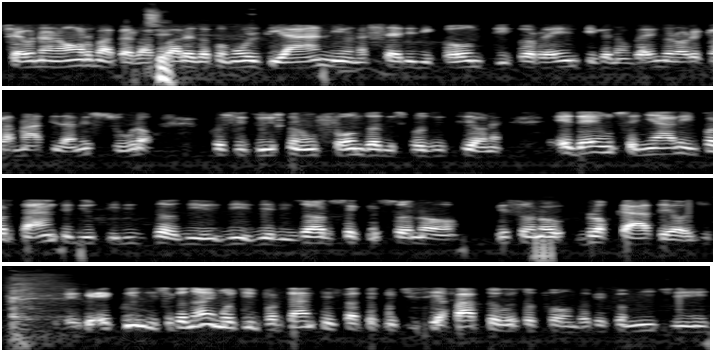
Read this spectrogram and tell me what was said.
c'è una norma per la sì. quale dopo molti anni una serie di conti correnti che non vengono reclamati da nessuno costituiscono un fondo a disposizione ed è un segnale importante di utilizzo di, di, di risorse che sono, che sono, bloccate oggi. E, e, quindi secondo me è molto importante il fatto che ci sia fatto questo fondo, che cominci,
